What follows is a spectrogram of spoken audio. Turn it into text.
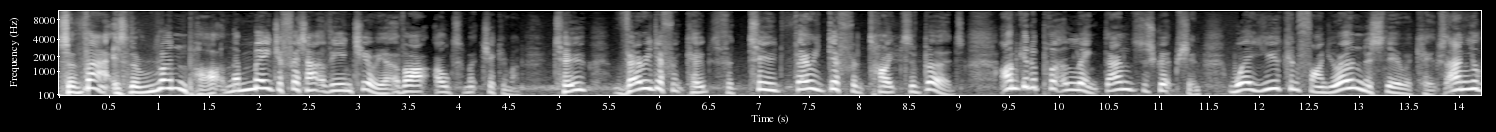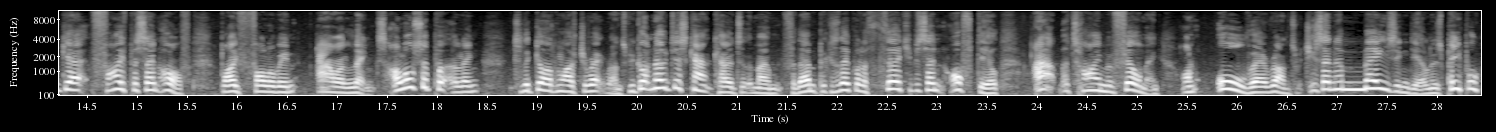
So that is the run part and the major fit out of the interior of our ultimate chicken run. Two very different coops for two very different types of birds. I'm going to put a link down in the description where you can find your own Nestera coops and you'll get 5% off by following our links. I'll also put a link to the Garden Life Direct runs. We've got no discount codes at the moment for them because they've got a 30% off deal at the time of filming on all their runs, which is an amazing deal. And as people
